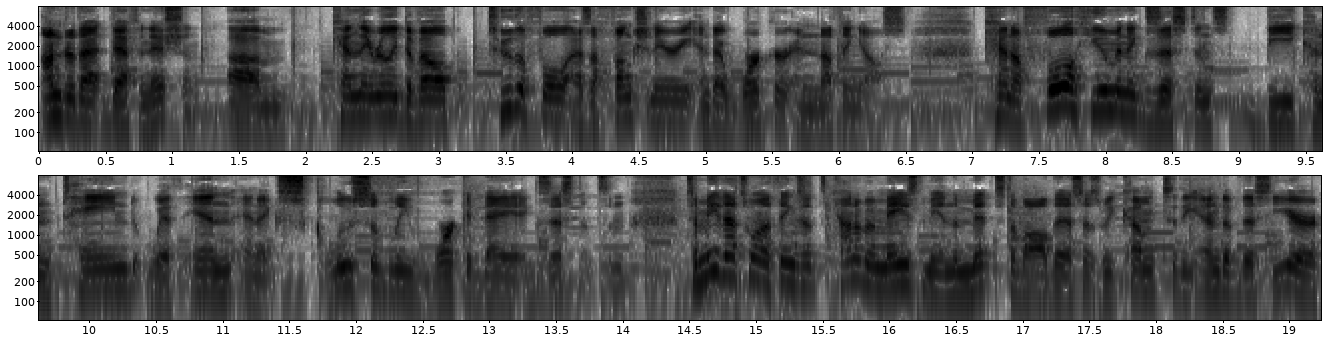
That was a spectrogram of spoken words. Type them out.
under that definition? Um, can they really develop to the full as a functionary and a worker and nothing else? Can a full human existence be contained within an exclusively workaday existence? And to me, that's one of the things that's kind of amazed me in the midst of all this as we come to the end of this year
